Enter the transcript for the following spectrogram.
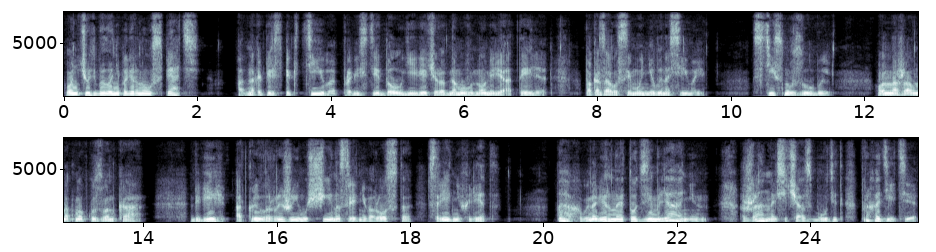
Он чуть было не повернул спять, однако перспектива провести долгий вечер одному в номере отеля показалась ему невыносимой. Стиснув зубы, он нажал на кнопку звонка. Дверь открыл рыжий мужчина среднего роста, средних лет. «Ах, вы, наверное, тот землянин!» Жанна сейчас будет, проходите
